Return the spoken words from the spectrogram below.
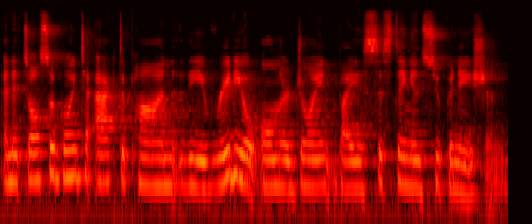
And it's also going to act upon the radio-ulnar joint by assisting in supination.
